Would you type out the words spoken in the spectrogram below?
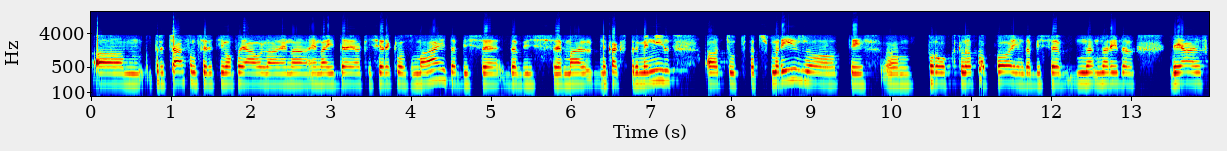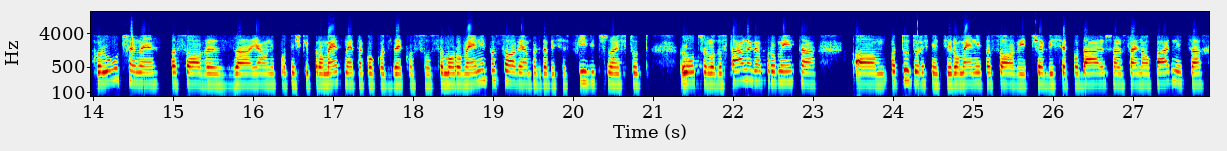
Um, pred časom se recimo pojavila ena, ena ideja, ki se je rekla zmaj, da bi se, da bi se mal nekako spremenil uh, tudi pač mrežo teh um, prog LPP in da bi se na, naredili dejansko ločene pasove za javni potniški promet, ne tako kot zdaj, ko so samo rumeni pasovi, ampak da bi se fizično jih tudi ločilo od ostalega prometa. Um, pa tudi v resnici rumeni pasovi, če bi se podaljšali vsaj na opadnicah,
